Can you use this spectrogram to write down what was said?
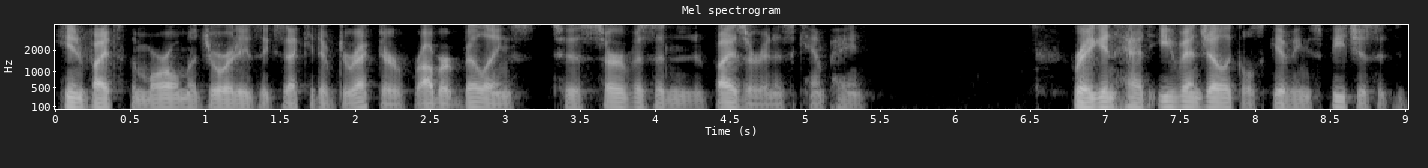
He invites the Moral Majority's executive director, Robert Billings, to serve as an advisor in his campaign. Reagan had evangelicals giving speeches at the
